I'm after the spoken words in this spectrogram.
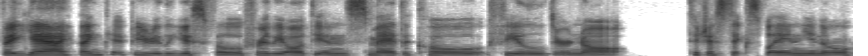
But yeah, I think it'd be really useful for the audience, medical field or not, to just explain, you know,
